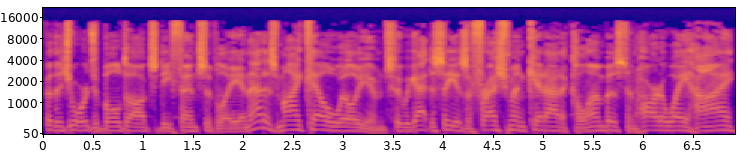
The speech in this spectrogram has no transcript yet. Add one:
for the Georgia Bulldogs defensively, and that is Mykel Williams, who we got to see as a freshman kid out of Columbus and Hardaway High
